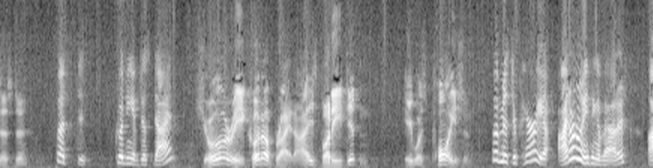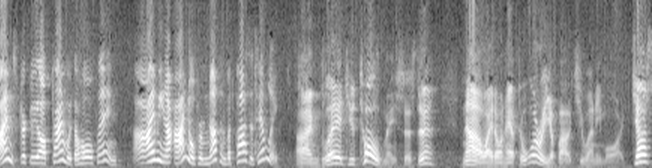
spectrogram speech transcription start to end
sister. But uh, couldn't he have just died? Sure, he could have bright eyes, but he didn't. He was poisoned. But, Mr. Perry, I- don't know anything about it. I'm strictly off time with the whole thing. I mean, I know from nothing but positively. I'm glad you told me, sister. Now I don't have to worry about you anymore. Just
